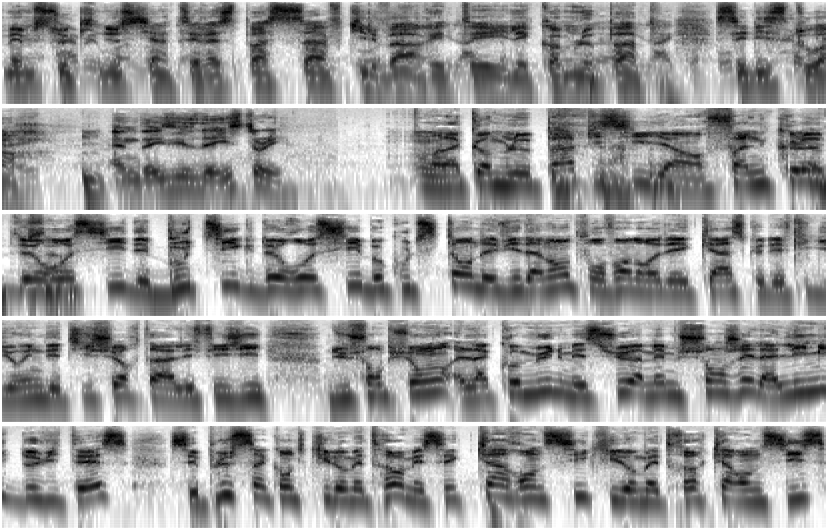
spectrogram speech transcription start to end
Même ceux qui ne s'y intéressent pas savent qu'il va arrêter. Il est comme le pape. C'est l'histoire. Voilà, comme le pape, ici il y a un fan club de Rossi, des boutiques de Rossi, beaucoup de stands évidemment pour vendre des casques, des figurines, des t-shirts à l'effigie du champion. La commune, messieurs, a même changé la limite de vitesse. C'est plus 50 km heure, mais c'est 46 km heure, 46.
